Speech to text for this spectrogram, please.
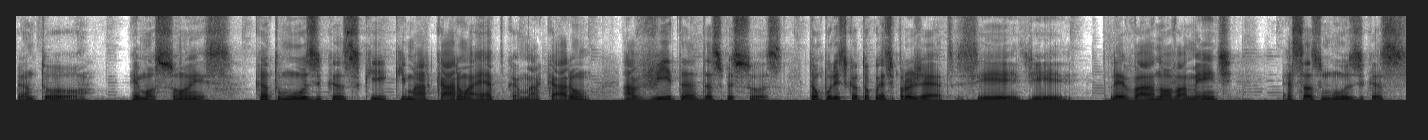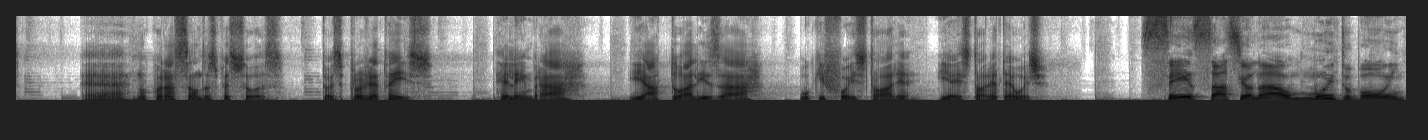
canto Emoções, canto músicas que, que marcaram a época, marcaram a vida das pessoas. Então, por isso que eu estou com esse projeto, de levar novamente essas músicas é, no coração das pessoas. Então, esse projeto é isso: relembrar e atualizar o que foi história e é história até hoje. Sensacional, muito bom, hein?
